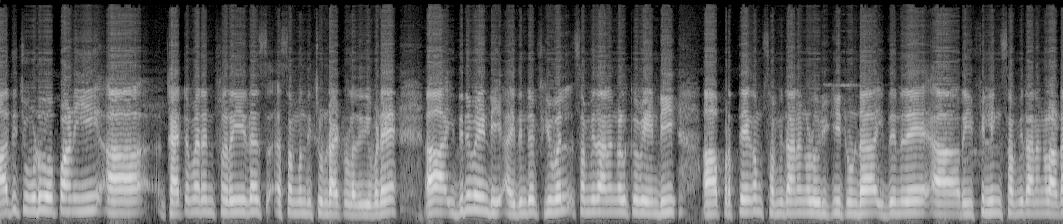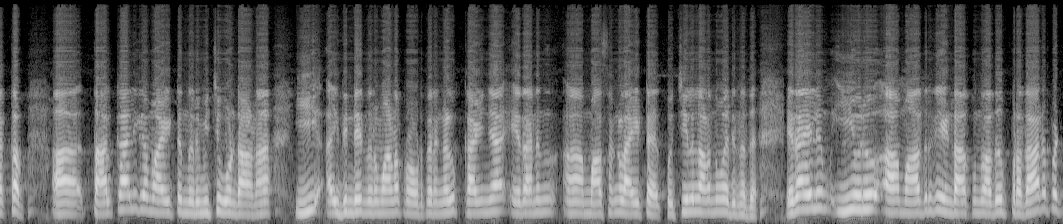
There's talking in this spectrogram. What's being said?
ആദ്യ ചുവടുവെപ്പാണ് ഈ കാറ്റമരൻ ഫെറിയുടെ സംബന്ധിച്ചുണ്ടായിട്ടുള്ളത്. ഇവിടെ ഇതിനു വേണ്ടി ഇതിന്റെ ഫ്യൂവൽ സംവിധാനങ്ങൾക്ക് വേണ്ടി പ്രത്യേകം സംവിധാനങ്ങൾ ഒരുക്കിയിട്ടുണ്ട്. ഇതിന്റെ റീഫില്ലിംഗ് സംവിധാനങ്ങൾ അടക്കം താൽക്കാലികമായിട്ട് നിർമ്മിച്ചുകൊണ്ടാണ് ഈ ഇതിന്റെ നിർമ്മാണ പ്രവർത്തനങ്ങൾ കഴിഞ്ഞ ഏതാനും മാസങ്ങളായിട്ട് കൊച്ചിയിൽ നടന്നു വരുന്നത്. ഏതായാലും ഈ ഒരു മാതൃക ഉണ്ടാക്കുന്നു. അത് പ്രധാനപ്പെട്ട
